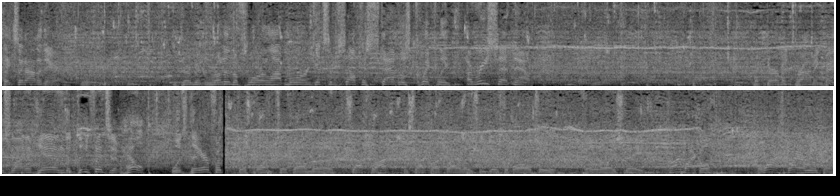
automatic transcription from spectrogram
takes it out of there. McDermott running the floor a lot more, and gets himself established quickly. A reset now. McDermott driving baseline again. The defensive help was there for just one tick on the shot clock. The shot clock violation gives the ball to Illinois State. Carmichael blocked by Orukpe.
